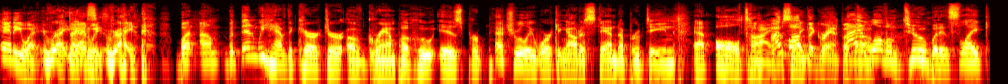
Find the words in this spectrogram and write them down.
Anyway, right Dianne yes, right but um but then we have the character of grandpa who is perpetually working out a stand-up routine at all times I love the grandpa, i though. love him too but it's like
